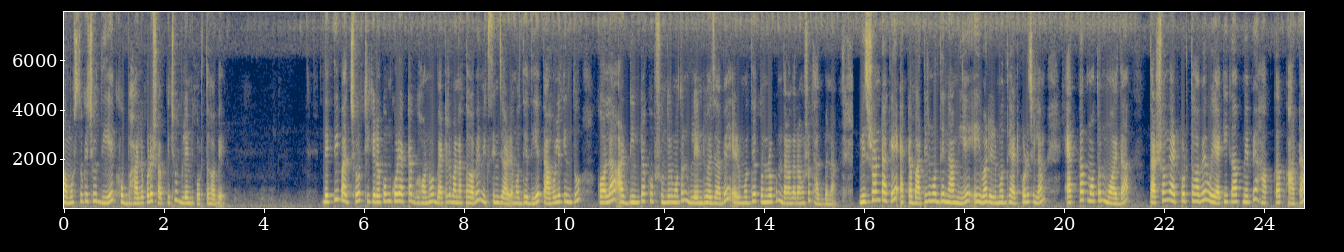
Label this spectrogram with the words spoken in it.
সমস্ত কিছু দিয়ে খুব ভালো করে সব কিছু ব্লেন্ড করতে হবে। দেখতেই পাচ্ছ, ঠিক এরকম করে একটা ঘন ব্যাটার বানাতে হবে মিক্সিং জারের মধ্যে দিয়ে, তাহলে কিন্তু কলা আর ডিমটা খুব সুন্দর মতন ব্লেন্ড হয়ে যাবে, এর মধ্যে কোনো রকম দানাদার অংশ থাকবে না। মিশ্রণটাকে একটা বাটির মধ্যে নামিয়ে এইবার এর মধ্যে অ্যাড করেছিলাম এক কাপ মতন ময়দা, তার সঙ্গে অ্যাড করতে হবে ওই একই কাপ মেপে হাফ কাপ আটা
